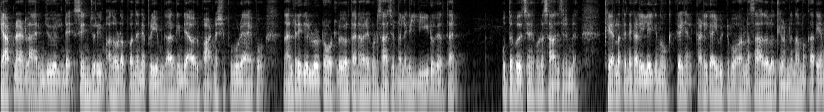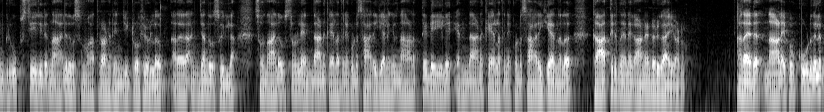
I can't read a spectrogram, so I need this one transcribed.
ക്യാപ്റ്റനായിട്ടുള്ള അരുൺ ജുവലിന്റെ സെഞ്ചുറിയും അതോടൊപ്പം തന്നെ പ്രിയം ഗാർഗിന്റെ ആ ഒരു പാർട്ട്ണർഷിപ്പും കൂടി ആയപ്പോൾ നല്ല രീതിയിലുള്ള ടോട്ടൽ ഉയർത്താൻ അവരെക്കൊണ്ട് സാധിച്ചിട്ടുണ്ട്. അല്ലെങ്കിൽ ലീഡ് ഉയർത്താൻ ഉത്തർപ്രദേശിനെ കൊണ്ട് സാധിച്ചിട്ടുണ്ട്. കേരളത്തിന്റെ കളിയിലേക്ക് നോക്കിക്കഴിഞ്ഞാൽ കളി കൈവിട്ട് പോകാനുള്ള സാധ്യതകളൊക്കെ ഉണ്ട്. നമുക്കറിയാം ഗ്രൂപ്പ് സ്റ്റേജിൽ നാല് ദിവസം മാത്രമാണ് രഞ്ജി ട്രോഫി ഉള്ളത്. അതായത് അഞ്ചാം ദിവസം ഇല്ല. സോ നാല് ദിവസത്തിനുള്ളിൽ എന്താണ് കേരളത്തിനെ കൊണ്ട് സാധിക്കുക? അല്ലെങ്കിൽ നാളത്തെ ഡേയിൽ എന്താണ് കേരളത്തിനെ കൊണ്ട് സാധിക്കുക എന്നുള്ളത് കാത്തിരുന്ന് തന്നെ കാണേണ്ട ഒരു കാര്യമാണ്. അതായത് നാളെ ഇപ്പോൾ കൂടുതലും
